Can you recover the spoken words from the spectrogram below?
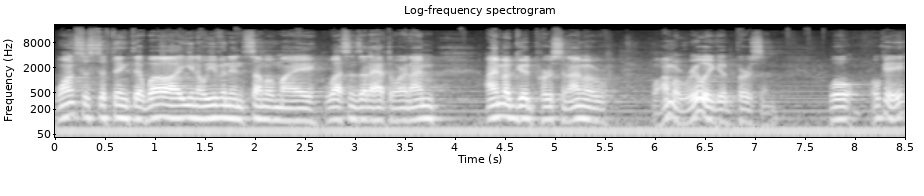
wants us to think that, well, I, you know, even in some of my lessons that I have to learn, I'm I'm a good person. I'm a, well, I'm a really good person. Well, okay,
